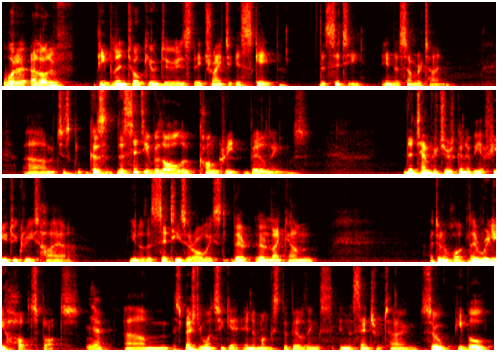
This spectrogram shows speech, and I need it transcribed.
what a, lot of people in Tokyo do is they try to escape the city in the summertime. Um, just because the city with all the concrete buildings, the temperature is going to be a few degrees higher. You know, the cities are always they're they're like um. I don't know what they're really hot spots Yeah. um, especially once you get in amongst the buildings in the centre of town. So people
